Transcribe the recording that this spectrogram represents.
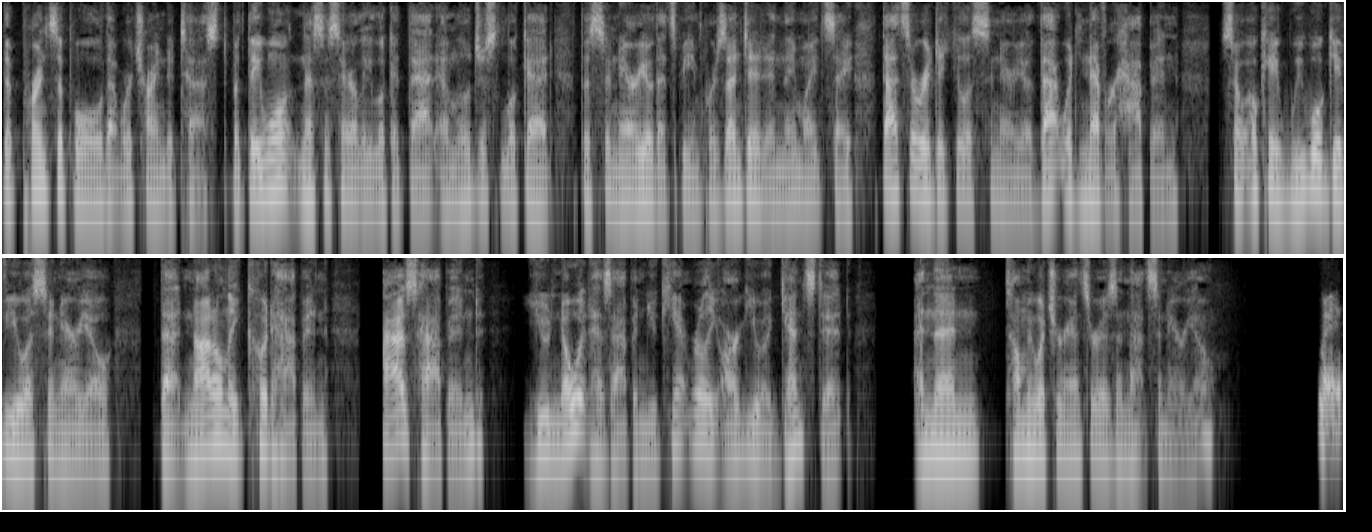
the principle that we're trying to test, but they won't necessarily look at that and they'll just look at the scenario that's being presented and they might say, that's a ridiculous scenario. That would never happen. So, okay, we will give you a scenario that not only could happen, has happened. You know it has happened. You can't really argue against it. And then tell me what your answer is in that scenario. Right.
